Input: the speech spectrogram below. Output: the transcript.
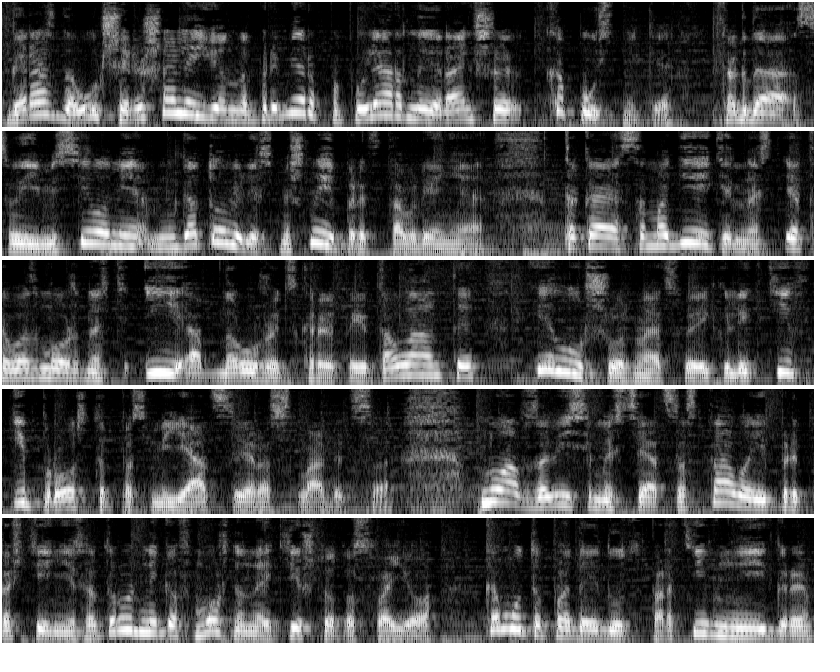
Гораздо лучше решали ее, например, популярные раньше капустники, когда своими силами готовили смешные представления. Такая самодеятельность – это возможность и обнаружить скрытые таланты, и лучше узнать свой коллектив, и просто посмеяться и расслабиться. Ну а в зависимости от состава и предпочтений сотрудников можно найти что-то свое. Кому-то подойдут спортивные игры,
